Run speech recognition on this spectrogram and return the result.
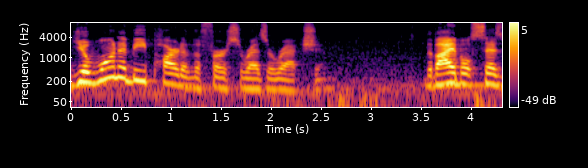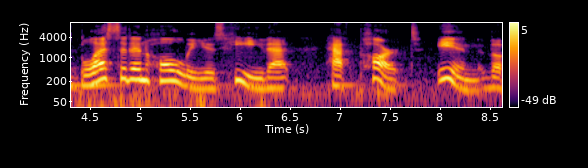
You want to be part of the first resurrection. The Bible says, Blessed and holy is he that hath part in the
